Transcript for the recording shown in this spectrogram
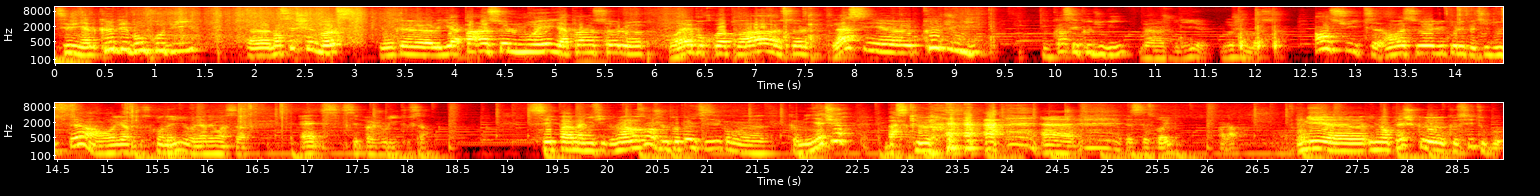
C'est génial. Que des bons produits euh, dans cette chaîne box. Donc euh, il n'y a pas un seul mouet, il n'y a pas un seul euh, ouais pourquoi pas, un seul. Là c'est euh, que du oui. Donc quand c'est que du oui, ben je vous dis, je boss. Ensuite, on va se du coup les petits boosters. On regarde tout ce qu'on a eu, regardez-moi ça. Eh, c'est pas joli tout ça. C'est pas magnifique. Malheureusement, je ne peux pas l'utiliser comme, comme miniature. Parce que... ça spoil. Voilà. Mais il n'empêche que, que c'est tout beau.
